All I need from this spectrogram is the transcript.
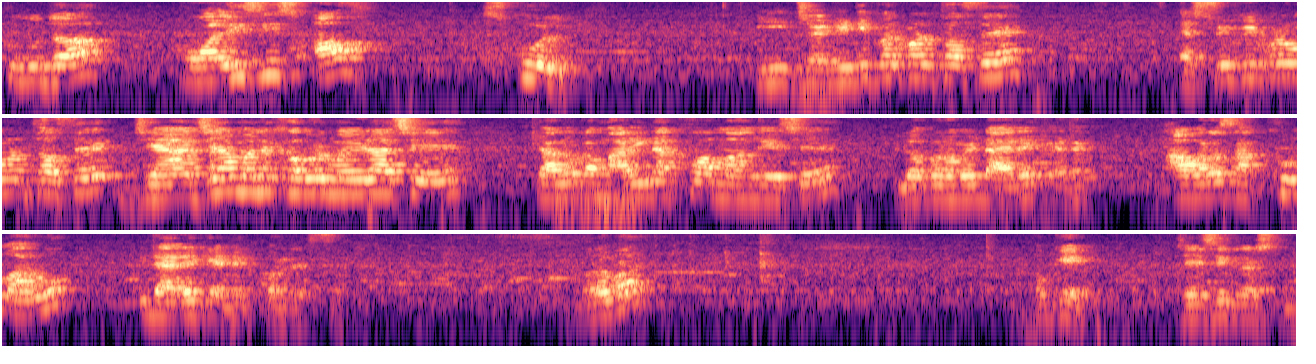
to the policies of school એ જેડીટી પર પણ થશે એસવીપી પર પણ થશે. જ્યાં જ્યાં મને ખબર મળ્યા છે કે આ લોકો મારી નાખવા માંગે છે, એ લોકો હવે ડાયરેક્ટ એટેક આ વર્ષ આખું મારું એ ડાયરેક્ટ એટેક પર રહેશે. બરોબર? ઓકે જય શ્રી કૃષ્ણ.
